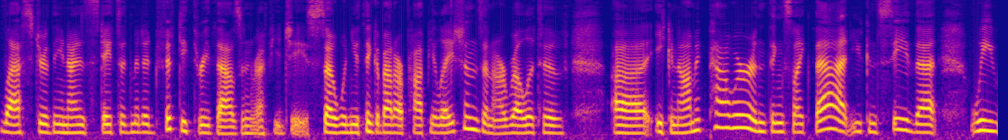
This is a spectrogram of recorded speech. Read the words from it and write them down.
last year the United States admitted 53,000 refugees. So when you think about our populations and our relative uh, economic power and things like that, you can see that we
